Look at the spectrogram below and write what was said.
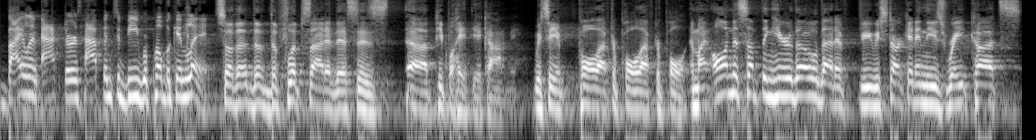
violent actors happen to be Republican led. So the, the, the flip side of this is uh, people hate the economy. We see it poll after poll after poll. Am I on to something here though? That if we start getting these rate cuts,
